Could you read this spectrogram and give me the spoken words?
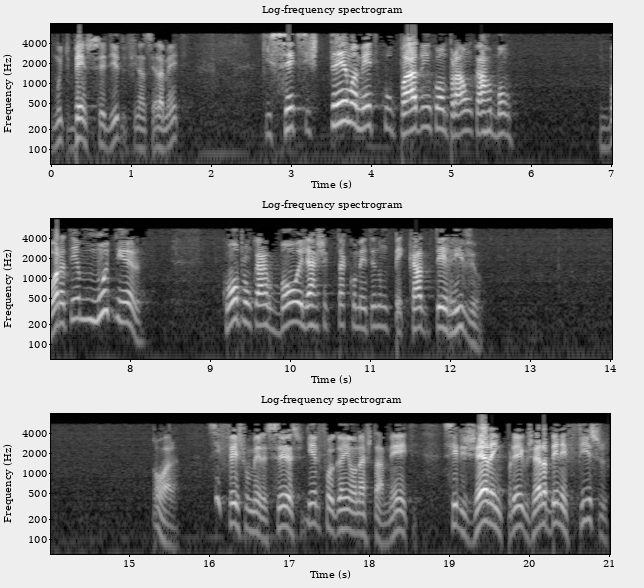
muito bem sucedido financeiramente, que sente-se extremamente culpado em comprar um carro bom. Embora tenha muito dinheiro. Compra um carro bom, ele acha que está cometendo um pecado terrível. Ora, se fez por merecer, se o dinheiro foi ganho honestamente, se ele gera emprego, gera benefício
